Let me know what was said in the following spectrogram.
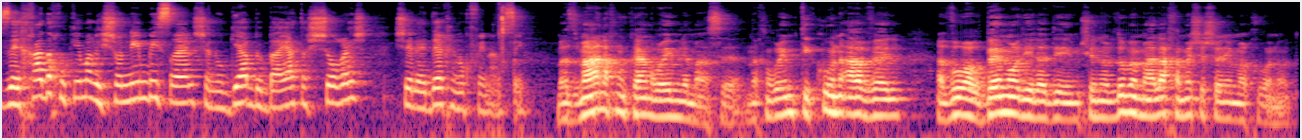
זה אחד החוקים הראשונים בישראל שנוגע בבעיית השורש של היעדר חינוך פיננסי. אז מה אנחנו כאן רואים למעשה? אנחנו רואים תיקון עוול עבור הרבה מאוד ילדים שנולדו במהלך חמש השנים האחרונות.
